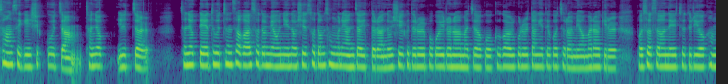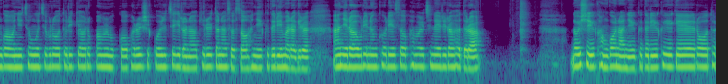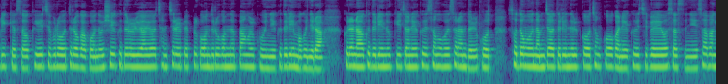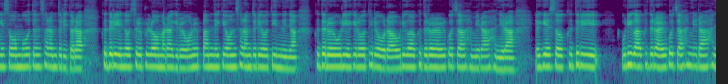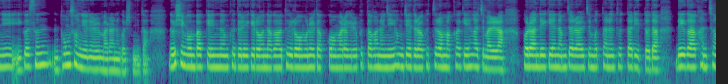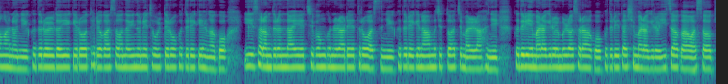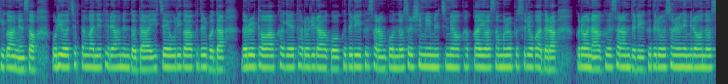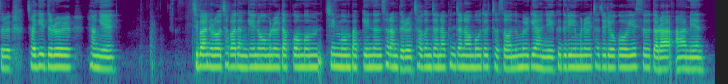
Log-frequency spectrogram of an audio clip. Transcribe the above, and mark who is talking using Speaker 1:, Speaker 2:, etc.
Speaker 1: 창세기 19장 저녁 1절. 저녁 때두 천사가 소돔에 오니 롯이 소돔 성문에 앉아 있더라. 롯이 그들을 보고 일어나 맞이하고 그가 얼굴을 땅에 대고 절하며 말하기를 벗어서 내 주들이여 간과하니 종의 집으로 돌이켜 하룻밤을 묵고 발을 씻고 일찍 일어나 길을 떠나서서 하니 그들이 말하기를 아니라 우리는 거리에서 밤을 지내리라 하더라 롯이 강권하니 그들이 그에게로 돌이켜서 그의 집으로 들어가고 롯이 그들을 위하여 잔치를 베풀고 누룩 없는 빵을 구우니 그들이 먹으니라. 그러나 그들이 눕기 전에 그 성읍의 사람들 곧 소돔의 남자들이 늙고 젊고 간에 그 집에 왔었으니 사방에서 온 모든 사람들이더라. 그들이 롯을 불러 말하기를 오늘 밤 내게 온 사람들이 어디 있느냐? 그들을 우리에게로 데려오라. 우리가 그들을 알고자 함이라 하니라. 여기에서 그들이 우리가 그들을 알고자 함이라 하니 이것은 동성연애를 말하는 것입니다. 너시 문 밖에 있는 그들에게로 나가 들어 문을 닫고 말하기를 부탁하느니 형제들아 그처럼 막하게 행하지 말라. 보라 내게 남자를 알지 못하는 두 딸이 있도다. 내가 간청하노니 그들을 너희에게로 데려가서 너희 눈에 좋을 대로 그들에게 행하고 이 사람들은 나의 지붕 그늘 아래에 들어왔으니 그들에게는 아무 짓도 하지 말라 하니 그들이 말하기를 물러서라 하고 그들이 다시 말하기를 이자가 와서 기거하면서 우리의 재판관이 되려 하는도다. 이제 우리가 그들보다 너를 더 악하게 다루리라 하고 그들이 그 사람 곧 롯을 심히 밀치며 가까이 와서 문을 부수려고 하더라. 그러나 그 사람들이 그들의 손을 내밀어 롯을 자기들을 향해 집 안으로 잡아당긴 문을 닫고 문, 집문 밖에 있는 사람들을 작은 자나 큰 자나 모두 쳐서 눈물게 하니 그들이 문을 찾으려고 애쓰더라. 아멘.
